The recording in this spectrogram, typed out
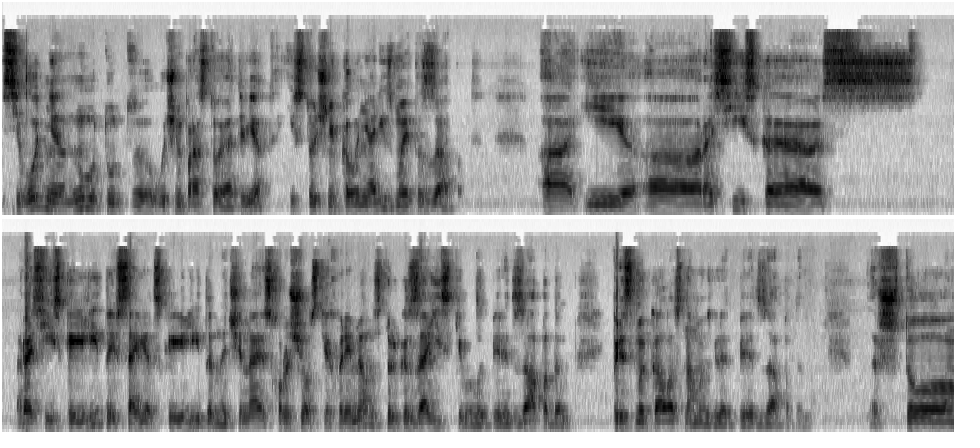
Сегодня, ну, тут очень простой ответ. Источник колониализма – это Запад – а, и а, российская, российская элита и советская элита, начиная с хрущевских времен, столько заискивала перед Западом, присмыкалась, на мой взгляд, перед Западом что,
